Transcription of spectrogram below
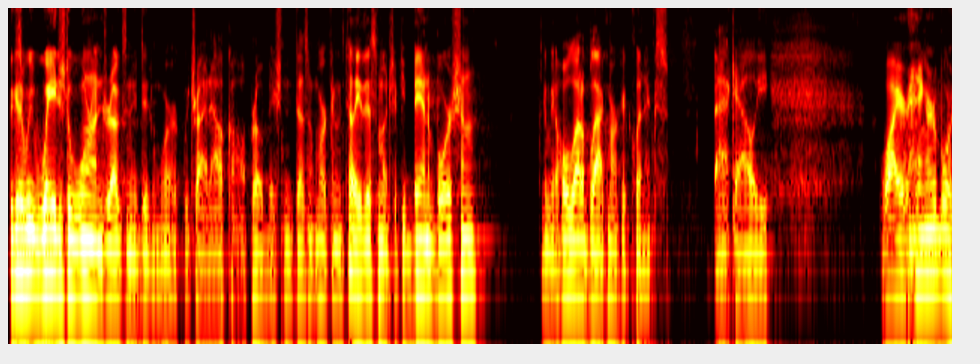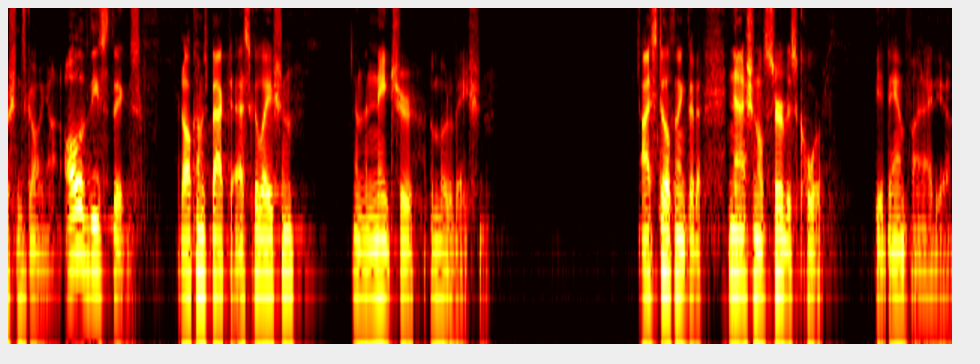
Because we waged a war on drugs and it didn't work. We tried alcohol prohibition, it doesn't work. And I'll tell you this much if you ban abortion, there's going to be a whole lot of black market clinics back alley, wire hanger abortions going on. All of these things. It all comes back to escalation and the nature of motivation. I still think that a national service corps would be a damn fine idea.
